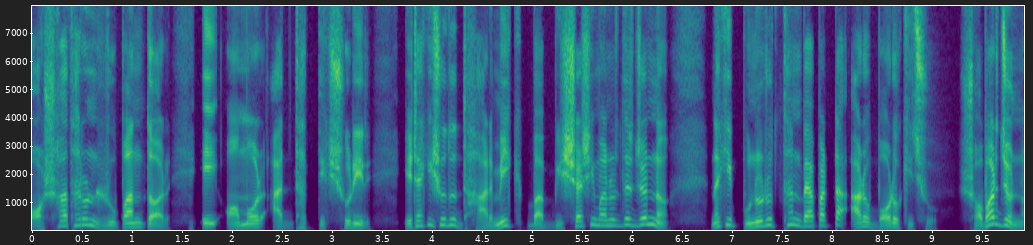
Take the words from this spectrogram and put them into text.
অসাধারণ রূপান্তর এই অমর আধ্যাত্মিক শরীর এটা কি শুধু ধার্মিক বা বিশ্বাসী মানুষদের জন্য নাকি পুনরুত্থান ব্যাপারটা আরও বড় কিছু সবার জন্য?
